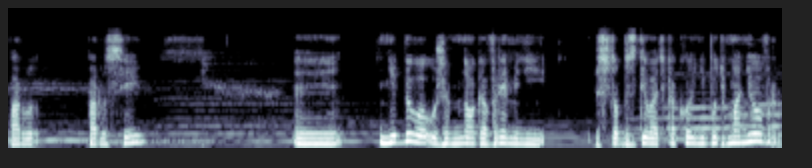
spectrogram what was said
paru, parusy. Nie było już mnogo времени, чтобы сделать какой-нибудь маневр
